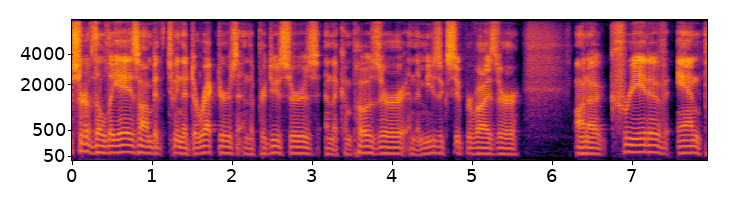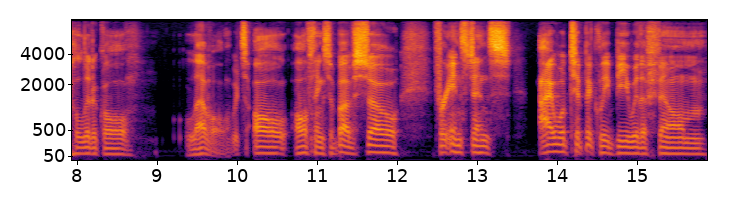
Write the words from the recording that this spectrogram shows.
sort of the liaison between the directors and the producers and the composer and the music supervisor on a creative and political level. It's all all things above. So, for instance, I will typically be with a film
